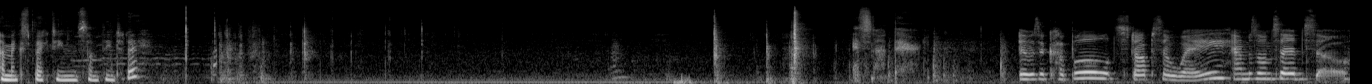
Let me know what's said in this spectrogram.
I'm expecting something today. It's not there. It was a couple stops away, Amazon said, so.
